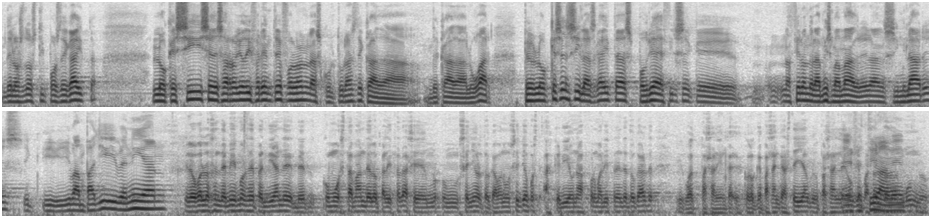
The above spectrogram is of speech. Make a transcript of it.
los dos tipos de gaita. Lo que sí se desarrolló diferente fueron las culturas de cada, de cada lugar. Pero lo que es en sí las gaitas, podría decirse que nacieron de la misma madre, eran similares, y, iban para allí, venían... Y luego los endemismos dependían de, cómo estaban delocalizadas. Si un, señor tocaba en un sitio, pues adquiría una forma diferente de tocar, igual pasaría con lo que pasa en Castilla, lo que pasa en León, lo que pasa en todo el mundo.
